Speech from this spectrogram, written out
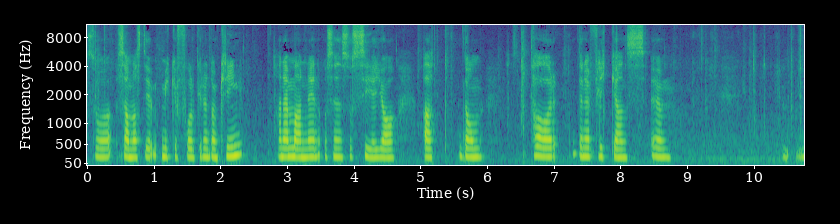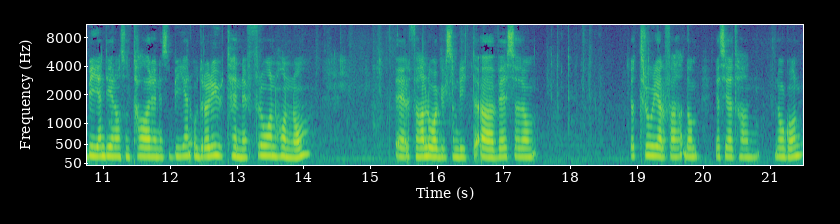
så samlas det mycket folk runt omkring han är mannen och sen så ser jag att de tar den här flickans eh, ben, det är någon som tar hennes ben och drar ut henne från honom. Eh, för han låg liksom lite över så de... Jag tror i alla fall de... Jag ser att han, någon,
